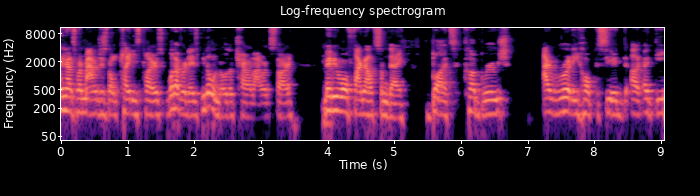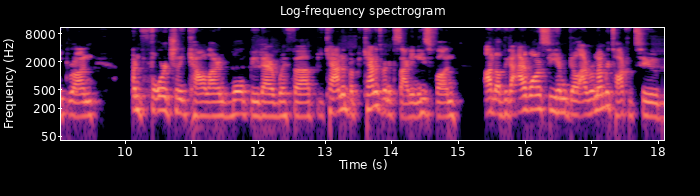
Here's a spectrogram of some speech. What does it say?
And that's why managers don't play these players. Whatever it is, we don't know the Carol Aaron story. Maybe we'll find out someday. But Club Bruges, I really hope to see a, a, a deep run. Unfortunately, Caroline won't be there with uh, Buchanan, but Buchanan's been exciting. He's fun. I love the guy. I want to see him go. I remember talking to,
